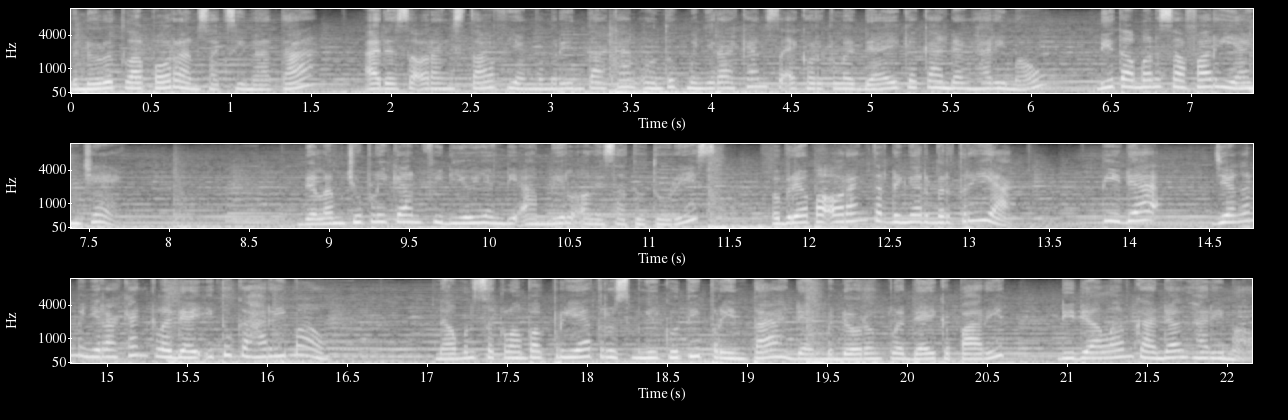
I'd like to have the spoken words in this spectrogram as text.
Menurut laporan saksi mata, ada seorang staf yang memerintahkan untuk menyerahkan seekor keledai ke kandang harimau di Taman Safari Yancheng. Dalam cuplikan video yang diambil oleh satu turis, beberapa orang terdengar berteriak, "Tidak, jangan menyerahkan keledai itu ke harimau." Namun sekelompok pria terus mengikuti perintah dan mendorong keledai ke parit di dalam kandang harimau.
